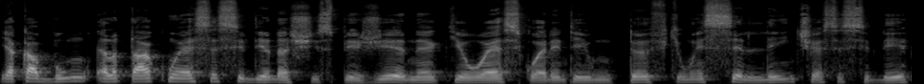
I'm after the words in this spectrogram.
e a Kabum ela tá com SSD da XPG, né, que é o S41 TUF, que é um excelente SSD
